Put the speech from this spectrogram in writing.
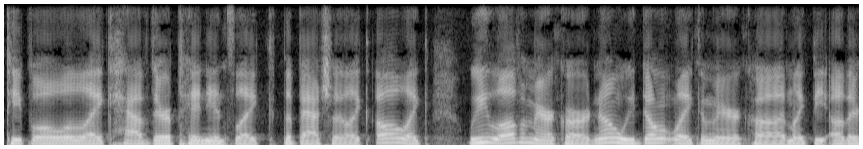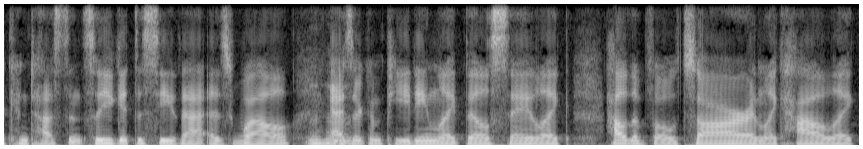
people will like have their opinions. Like the Bachelor, like oh like we love America or no we don't like America. And like the other contestants, so you get to see that as well mm-hmm. as they're competing. Like they'll say like how the votes are and like how like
